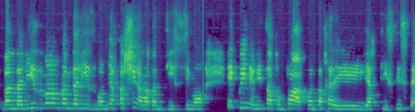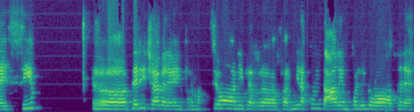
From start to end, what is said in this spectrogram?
vandalismo, non vandalismo, mi affascinava tantissimo. E quindi ho iniziato un po' a contattare gli artisti stessi eh, per ricevere informazioni, per farmi raccontare un po' le loro opere.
